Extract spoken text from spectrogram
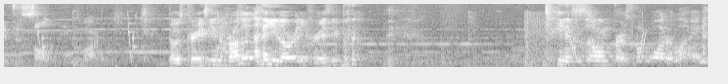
Gets his salt and his water. Goes crazy in the process. I think he's already crazy, but he has his own personal water line.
